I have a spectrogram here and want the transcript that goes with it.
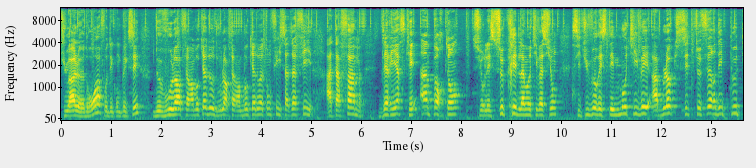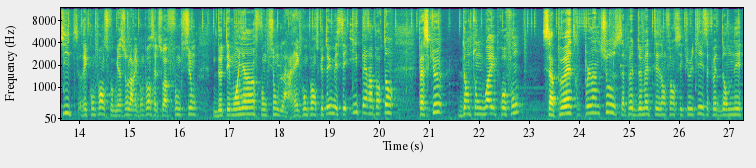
tu, as le droit, il faut décomplexer, de vouloir te faire un beau cadeau, de vouloir faire un beau cadeau à ton fils, à ta fille, à ta femme. Derrière, ce qui est important, sur les secrets de la motivation. Si tu veux rester motivé à bloc, c'est de te faire des petites récompenses. Il faut que bien sûr la récompense, elle soit fonction de tes moyens, fonction de la récompense que tu as eue, mais c'est hyper important parce que dans ton why profond, ça peut être plein de choses. Ça peut être de mettre tes enfants en sécurité, ça peut être d'emmener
